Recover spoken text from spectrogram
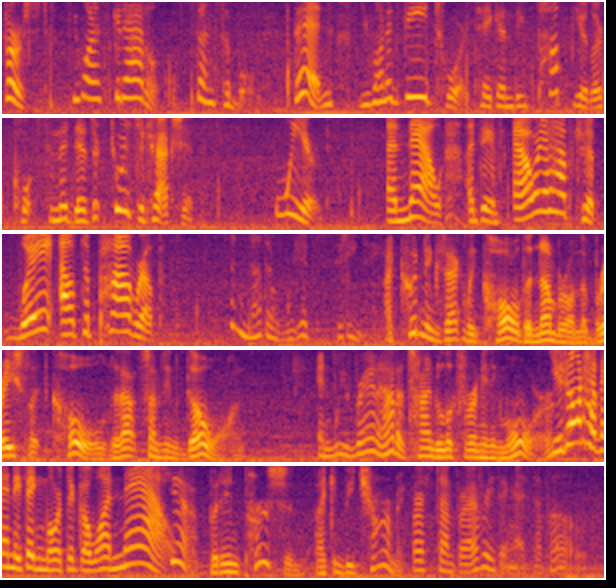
First, you want to skedaddle, sensible. Then, you want a detour, taking the popular Corpse in the Desert tourist attraction. Weird. And now, a damned hour and a half trip way out to Pahrump. It's another weird city name. I couldn't exactly call the number on the bracelet cold without something to go on. And we ran out of time to look for anything more. You don't have anything more to go on now. Yeah, but in person, I can be charming. First time for everything, I suppose.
